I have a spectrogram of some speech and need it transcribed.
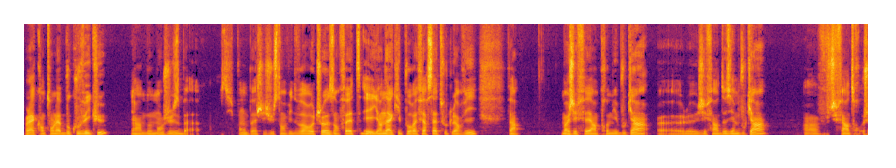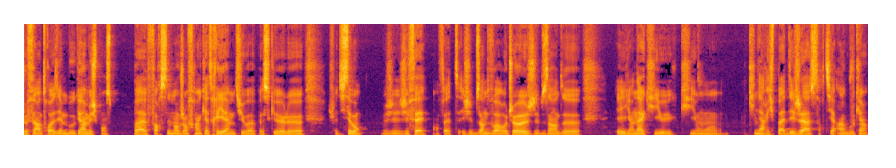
voilà, quand on l'a beaucoup vécu, y a un moment juste, bah, on se dit, bon, bah, j'ai juste envie de voir autre chose, en fait. Et il y en a qui pourraient faire ça toute leur vie. Enfin, moi, j'ai fait un premier bouquin, euh, j'ai fait un deuxième bouquin, euh, je, fais un je fais un troisième bouquin, mais je pense pas forcément que j'en ferai un quatrième, tu vois, parce que le, je me dis, c'est bon, j'ai fait, en fait. Et j'ai besoin de mmh. voir autre chose, j'ai besoin de. Et il y en a qui, qui ont qui n'arrivent pas déjà à sortir un bouquin.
